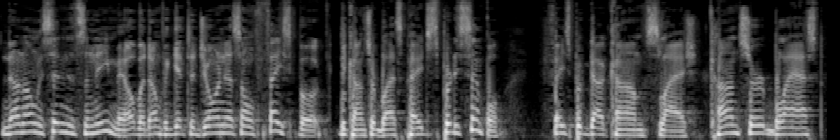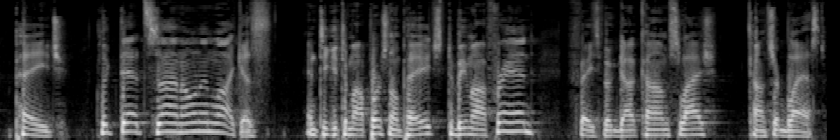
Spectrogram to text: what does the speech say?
Not only send us an email, but don't forget to join us on Facebook. The Concert Blast page is pretty simple. Facebook.com slash Concert Blast page. Click that, sign on, and like us. And to get to my personal page, to be my friend, facebook.com slash concert blast.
